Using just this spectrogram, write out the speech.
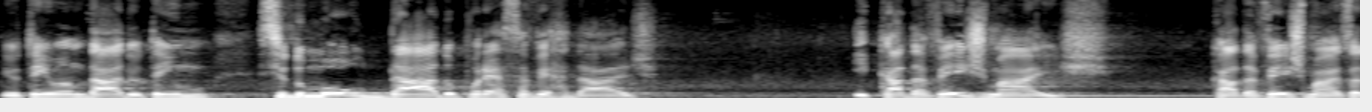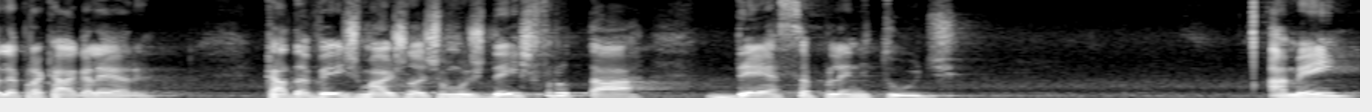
Eu tenho andado, eu tenho sido moldado por essa verdade. E cada vez mais, cada vez mais, olha para cá, galera. Cada vez mais nós vamos desfrutar dessa plenitude. Amém?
